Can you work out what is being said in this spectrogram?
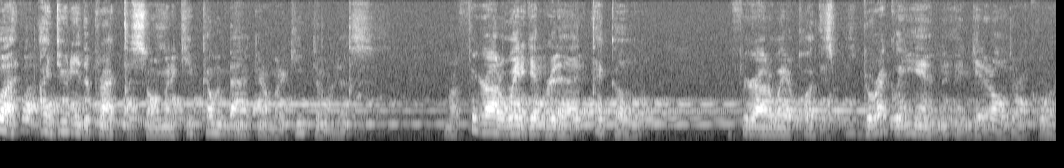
But I do need to practice, so I'm gonna keep coming back and I'm gonna keep doing this. I'm gonna figure out a way to get rid of that echo. Figure out a way to plug this directly in and get it all to record.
